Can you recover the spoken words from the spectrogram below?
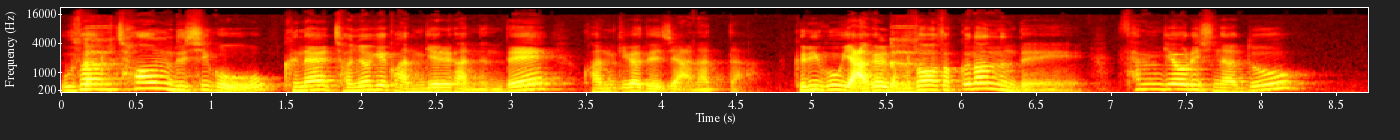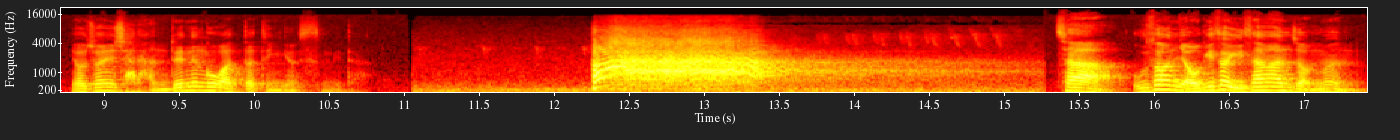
우선 처음 드시고 그날 저녁에 관계를 갖는데 관계가 되지 않았다. 그리고 약을 무서워서 끊었는데 3개월이 지나도 여전히 잘 안 되는 것 같다 등이었습니다. 자, 우선 여기서 이상한 점은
